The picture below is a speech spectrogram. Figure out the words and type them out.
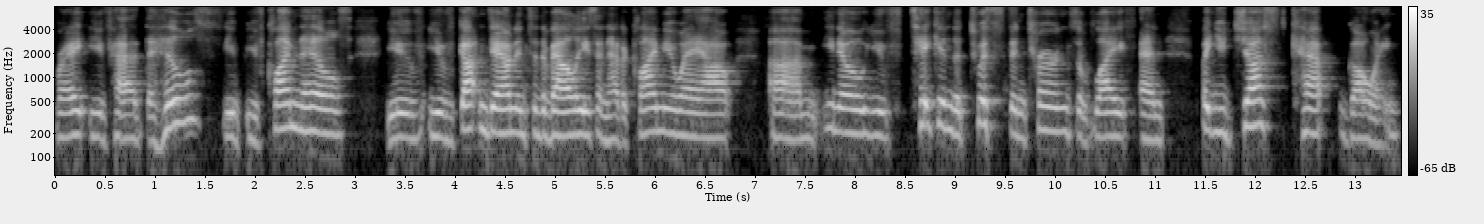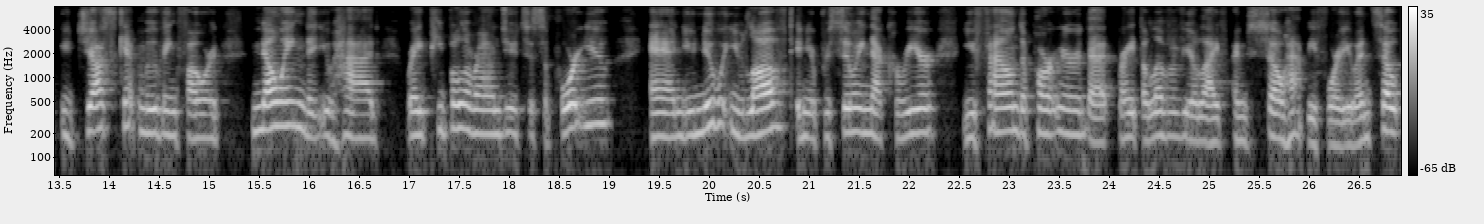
right? You've had the hills, you've, you've climbed the hills, you've, you've gotten down into the valleys and had to climb your way out. Um, you know, you've taken the twists and turns of life and, but you just kept going. You just kept moving forward, knowing that you had right people around you to support you and you knew what you loved and you're pursuing that career you found a partner that right the love of your life i'm so happy for you and so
